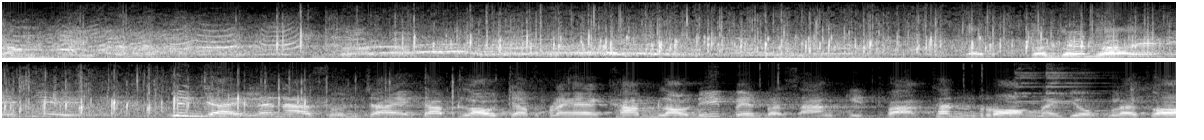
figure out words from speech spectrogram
ต้องมีครับท่านสเป็มนปชาระยเพณีที่ยิ่งใหญ่และน่าสนใจครับ เราจะแปลคำเหล่านี้เป็นภาษาอังกฤษฝากท่านรองนายก แล้วก็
